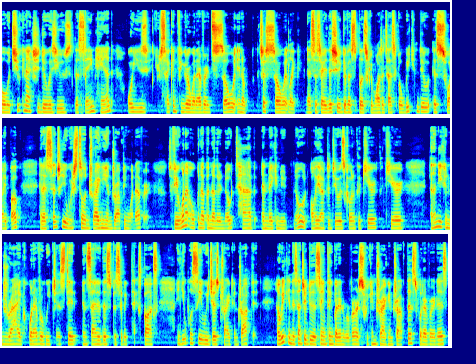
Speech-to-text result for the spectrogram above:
Well, what you can actually do is use the same hand or use your second finger, whatever. It's so in a just so it like necessary. This should give us split screen multitasking, but we can do is swipe up, and essentially we're still dragging and dropping whatever. So if you want to open up another note tab and make a new note, all you have to do is go and click here, click here, and then you can drag whatever we just did inside of this specific text box, and you will see we just dragged and dropped it. Now we can essentially do the same thing but in reverse. We can drag and drop this, whatever it is,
